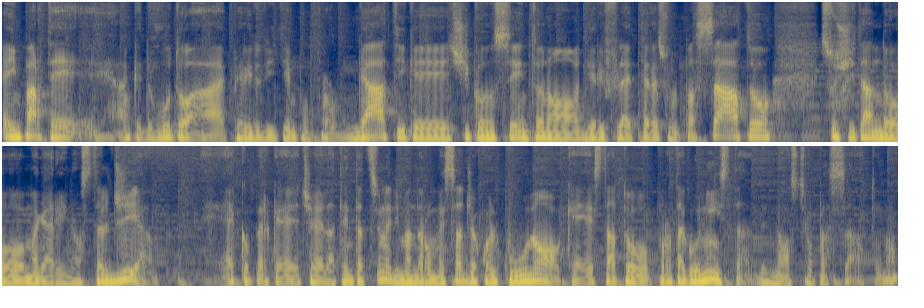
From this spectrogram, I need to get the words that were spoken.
è in parte anche dovuto a periodi di tempo prolungati che ci consentono di riflettere sul passato, suscitando magari nostalgia. Ecco perché c'è la tentazione di mandare un messaggio a qualcuno che è stato protagonista del nostro passato, no?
